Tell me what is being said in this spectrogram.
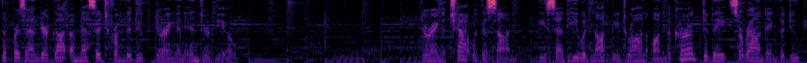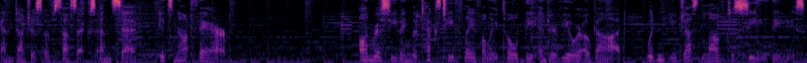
the presenter got a message from the Duke during an interview. During a chat with The Sun, he said he would not be drawn on the current debate surrounding the Duke and Duchess of Sussex and said, it's not fair. On receiving the text he playfully told the interviewer oh god, wouldn't you just love to see these?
